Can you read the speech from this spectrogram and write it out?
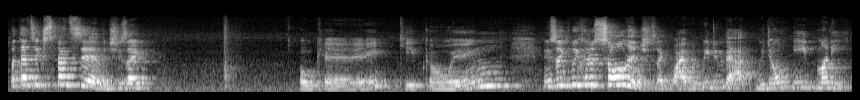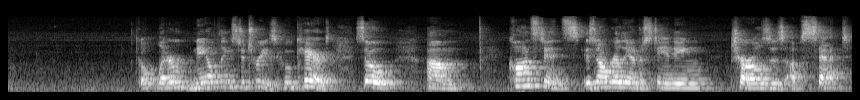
"But that's expensive." And she's like, "Okay, keep going." And he's like, "We could have sold it." She's like, "Why would we do that? We don't need money." Go let her nail things to trees. Who cares? So um, Constance is not really understanding Charles is upset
